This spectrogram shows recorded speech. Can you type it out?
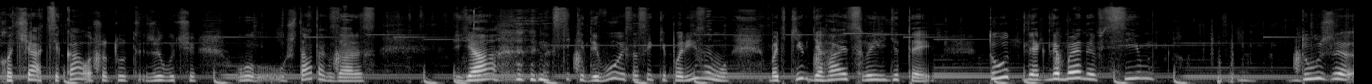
Хоча цікаво, що тут, живучи у, у Штатах зараз, я настільки дивуюсь, наскільки по-різному батьки вдягають своїх дітей. Тут, як для мене, всім дуже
